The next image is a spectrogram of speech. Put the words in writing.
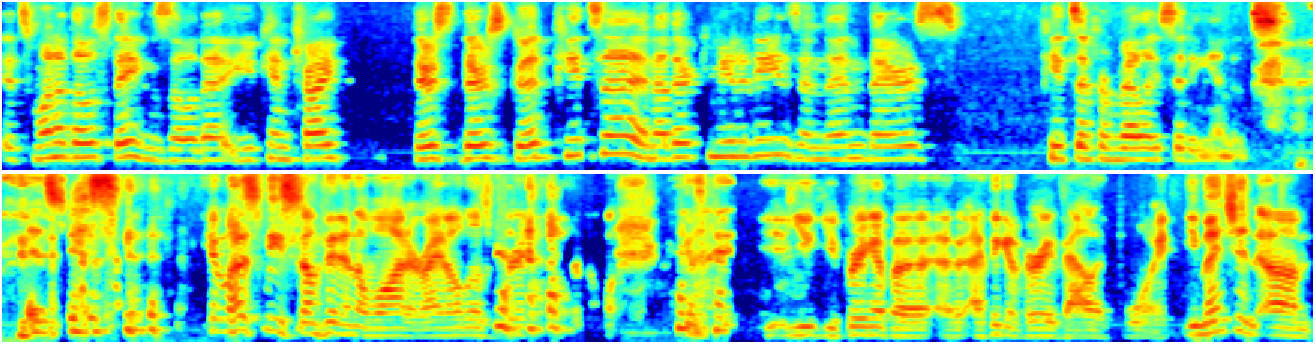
it's one of those things though that you can try. There's there's good pizza in other communities, and then there's pizza from Valley City, and it's it's just. it must be something in the water, right? All those bridges. you you bring up a, a I think a very valid point. You mentioned um,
